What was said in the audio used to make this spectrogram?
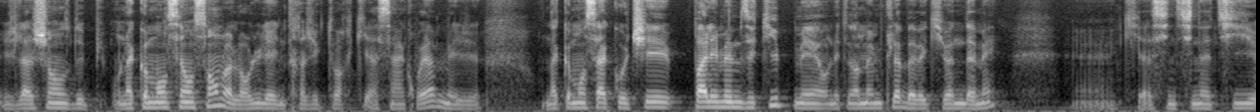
Mais j'ai la chance de. On a commencé ensemble. Alors, lui, il a une trajectoire qui est assez incroyable. Mais je- on a commencé à coacher, pas les mêmes équipes, mais on était dans le même club avec Yohan Damet, euh, qui est à Cincinnati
